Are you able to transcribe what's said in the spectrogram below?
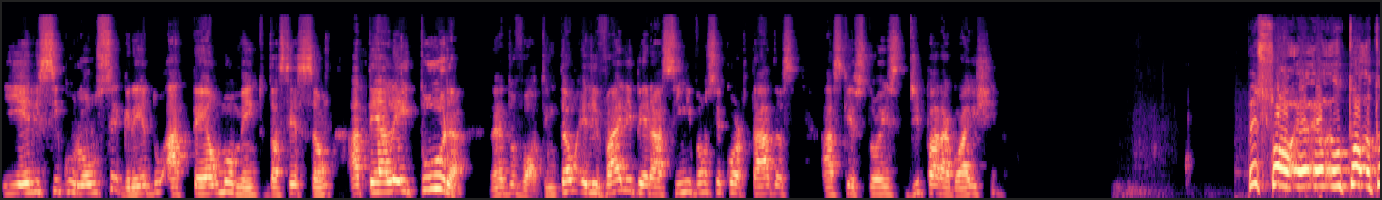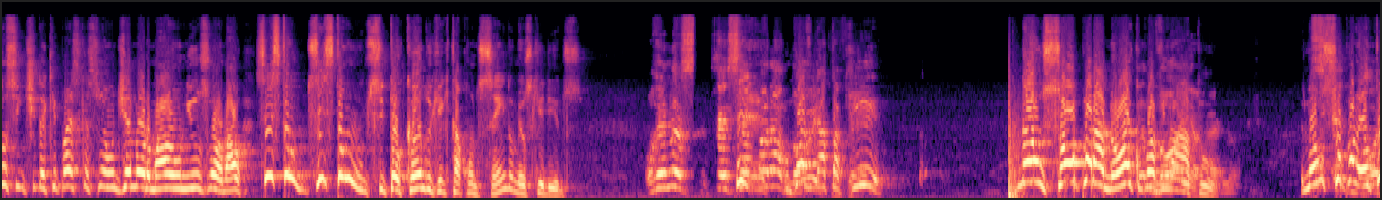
e ele segurou o segredo até o momento da sessão, até a leitura né, do voto. Então, ele vai liberar sim e vão ser cortadas as questões de Paraguai e China. Pessoal, eu, eu, eu, tô, eu tô sentindo aqui, parece que assim é um dia normal, um news normal. Vocês estão se tocando o que, que tá acontecendo, meus queridos? Ô, Renan, você é paranoico. O Pavinato aqui. Não sou paranoico, Pavinato. Não sou paranoico.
